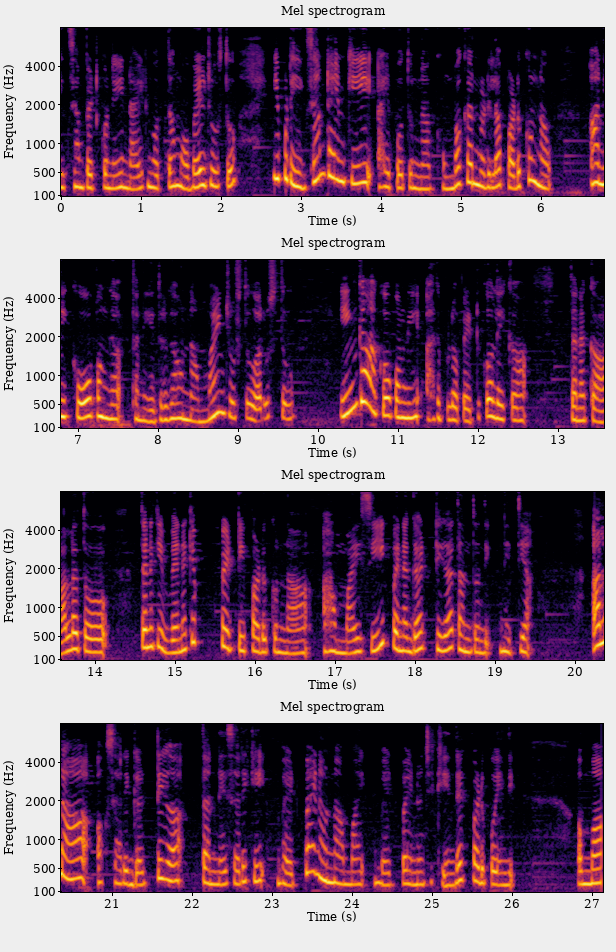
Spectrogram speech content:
ఎగ్జామ్ పెట్టుకొని నైట్ మొత్తం మొబైల్ చూస్తూ? ఇప్పుడు ఎగ్జామ్ టైంకి అయిపోతున్న కుంభకర్ణుడిలా పడుకున్నావు. అని కోపంగా తన ఎదురుగా ఉన్న అమ్మాయిని చూస్తూ అరుస్తూ ఇంకా ఆ కోపంని అదుపులో పెట్టుకోలేక తన కాళ్ళతో తనకి వెనక్కి పెట్టి పడుకున్న ఆ అమ్మాయి సీట్ పైన గట్టిగా తంతుంది నిత్య. అలా ఒకసారి గట్టిగా తన్నేసరికి బెడ్ పైన ఉన్న అమ్మాయి బెడ్ పై నుంచి కిందకి పడిపోయింది. అమ్మా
